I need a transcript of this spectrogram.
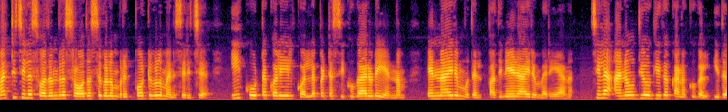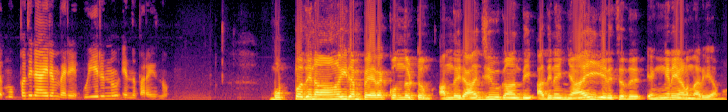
മറ്റു ചില സ്വതന്ത്ര സ്രോതസ്സുകളും റിപ്പോർട്ടുകളും അനുസരിച്ച് ഈ കൂട്ടക്കൊലയിൽ കൊല്ലപ്പെട്ട സിഖുകാരുടെ എണ്ണം എണ്ണായിരം മുതൽ പതിനേഴായിരം വരെയാണ്. ചില അനൌദ്യോഗിക കണക്കുകൾ ഇത് മുപ്പതിനായിരം വരെ ഉയരുന്നു എന്ന് പറയുന്നു. മുപ്പതിനായിരം പേരെ കൊന്നിട്ടും അന്ന് രാജീവ് ഗാന്ധി അതിനെ ന്യായീകരിച്ചത് എങ്ങനെയാണെന്ന് അറിയാമോ?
